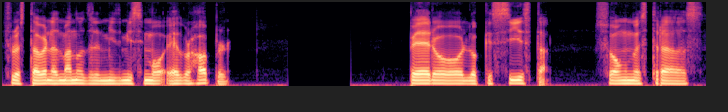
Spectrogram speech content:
solo estaba en las manos del mismísimo Edward Hopper pero lo que sí está son nuestras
